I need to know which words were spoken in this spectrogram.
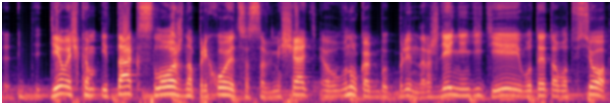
э, девочкам и так сложно приходится совмещать, э, ну, как бы, блин, рождение детей, вот это вот все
